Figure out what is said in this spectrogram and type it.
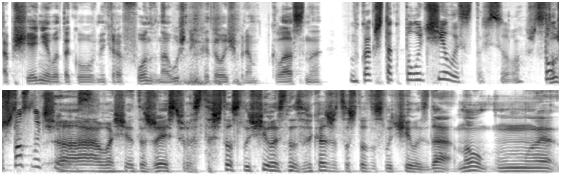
общения вот такого в микрофон, в наушниках. Это очень прям классно. Ну как же так получилось-то все? Что, Слушай, что случилось? А, вообще, это жесть просто. Что случилось? Ну, кажется, что-то случилось, да. Ну, э,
